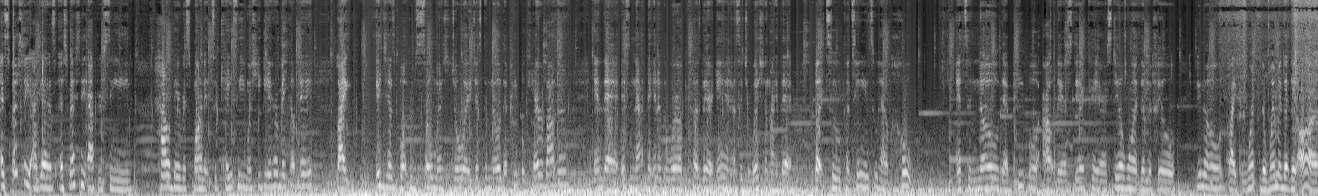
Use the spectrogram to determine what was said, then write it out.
Especially, I guess, especially after seeing how they responded to Casey when she did her makeup day. Like, it just brought them so much joy just to know that people care about them and that it's not the end of the world because they're in a situation like that, but to continue to have hope and to know that people out there still care and still want them to feel, you know, like the women that they are,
